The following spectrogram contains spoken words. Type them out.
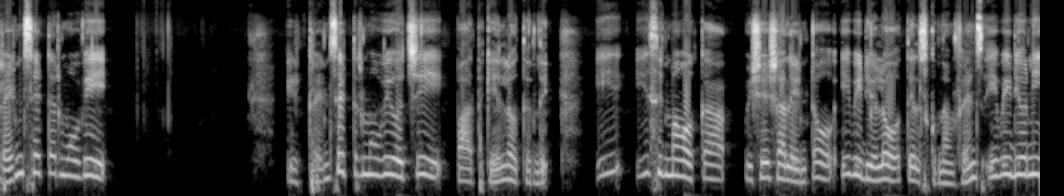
ట్రెండ్ సెట్టర్ మూవీ ఈ ట్రెండ్ సెట్టర్ మూవీ వచ్చి పాతికేళ్ళు అవుతుంది ఈ ఈ సినిమా యొక్క విశేషాలు ఏంటో ఈ వీడియోలో తెలుసుకుందాం ఫ్రెండ్స్. ఈ వీడియోని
